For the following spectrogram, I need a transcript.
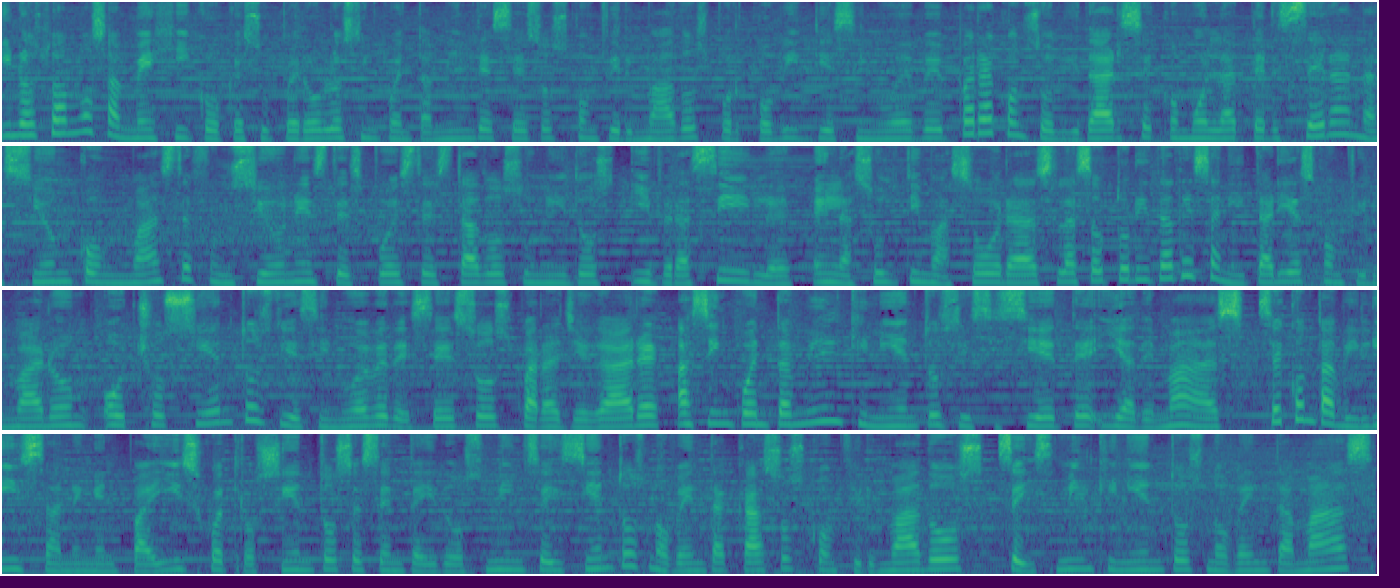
Y nos vamos a México, que superó los 50.000 decesos confirmados por COVID-19 para consolidarse como la tercera nación con más defunciones después de Estados Unidos y Brasil. En las últimas horas, las autoridades sanitarias confirmaron 819 decesos para llegar a 50.517 y además se contabilizan en el país 460 2.690 casos confirmados, 6.590 más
